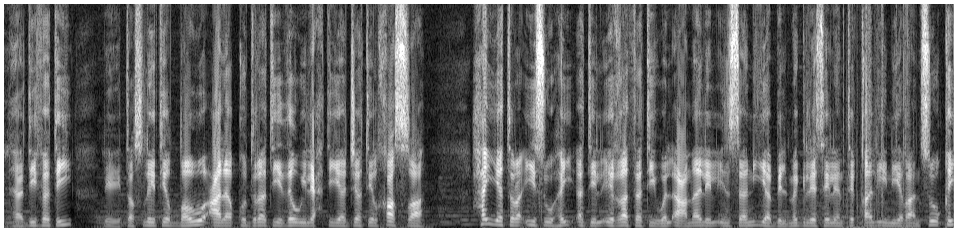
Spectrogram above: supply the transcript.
الهادفة لتسليط الضوء على قدرات ذوي الاحتياجات الخاصة حيت رئيس هيئة الإغاثة والأعمال الإنسانية بالمجلس الانتقالي نيران سوقي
